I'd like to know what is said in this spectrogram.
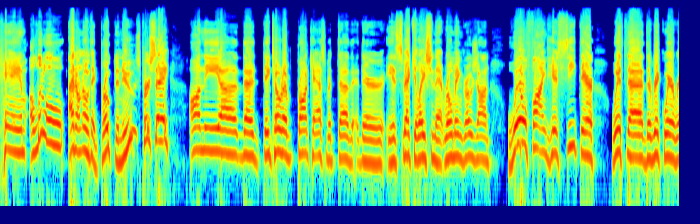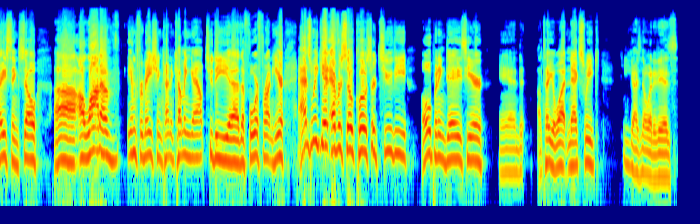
came a little I don't know if they broke the news per se on the uh, the Daytona broadcast, but uh, there is speculation that Romain Grosjean will find his seat there with uh, the Rick Ware Racing. So uh, a lot of information kind of coming out to the uh, the forefront here as we get ever so closer to the opening days here. And I'll tell you what, next week you guys know what it is.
